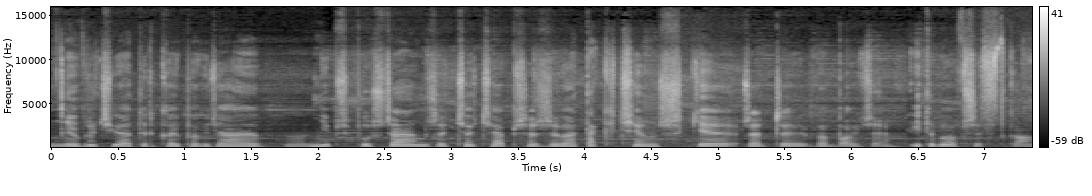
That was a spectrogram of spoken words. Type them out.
Wróciła tylko i powiedziała, nie przypuszczałam, że ciocia przeżyła tak ciężkie rzeczy w obozie. I to było wszystko.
